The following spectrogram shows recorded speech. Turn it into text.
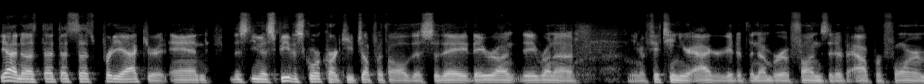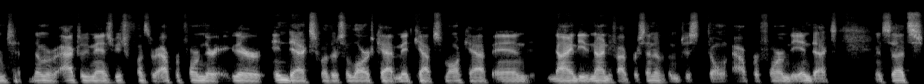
yeah, no, that, that's that's pretty accurate. And this, you know, SPIVA scorecard keeps up with all of this. So they they run they run a you know 15 year aggregate of the number of funds that have outperformed number of actively managed mutual funds that have outperformed their their index whether it's a large cap mid cap small cap and 90 to 95 percent of them just don't outperform the index and so that's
